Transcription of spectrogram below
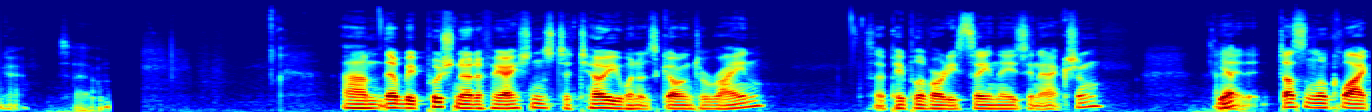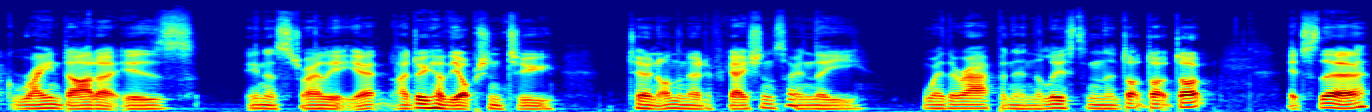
okay. So Um, there'll be push notifications to tell you when it's going to rain. So people have already seen these in action. Yep. it doesn't look like rain data is in Australia yet. I do have the option to turn on the notification. So in the weather app and then the list and the dot dot dot, it's there.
